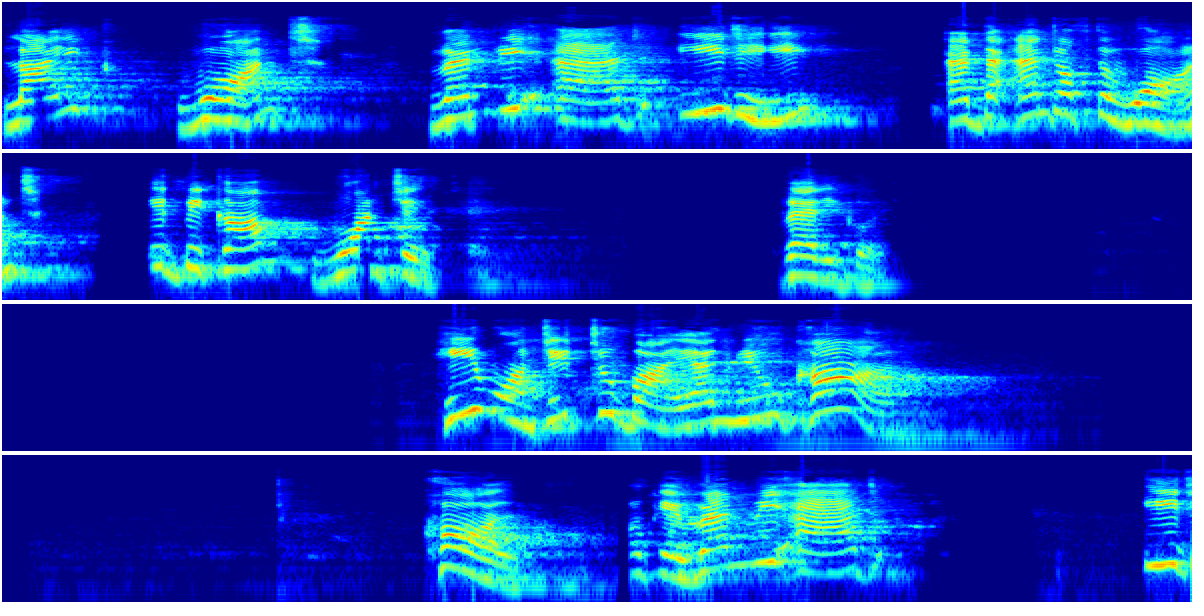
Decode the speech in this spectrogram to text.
like want, when we add ed at the end of the want, it become wanted. Very good. He wanted to buy a new car. Call. Okay, when we add ed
